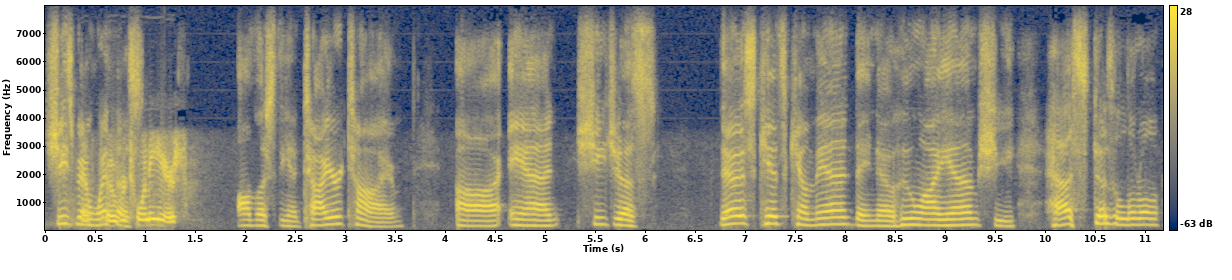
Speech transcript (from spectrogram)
She's been yep, with over us 20 years. Almost the entire time. Uh, and she just, those kids come in, they know who I am. She has, does a little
